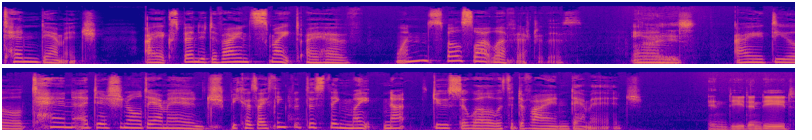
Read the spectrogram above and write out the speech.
10 damage, I expended Divine Smite. I have one spell slot left after this. And nice. I deal 10 additional damage because I think that this thing might not do so well with the divine damage. Indeed, indeed.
